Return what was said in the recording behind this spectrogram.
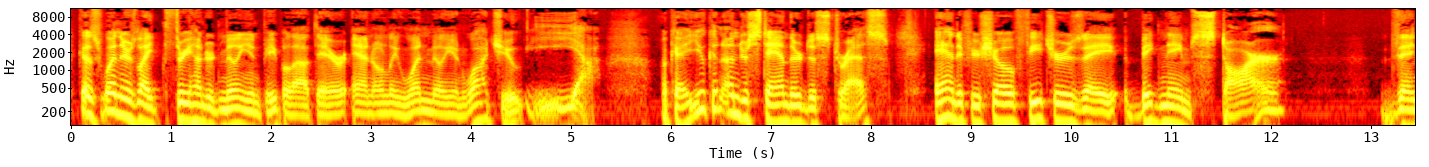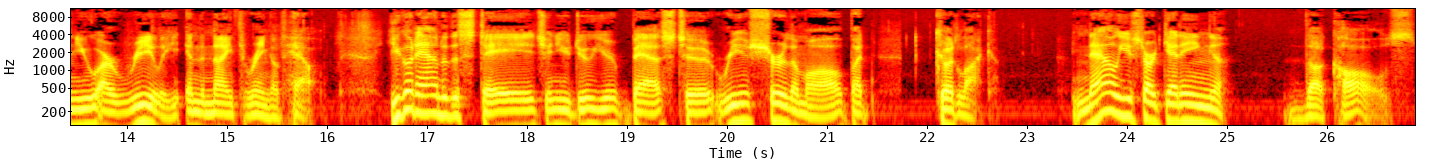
Because when there's like 300 million people out there and only 1 million watch you, yeah. Okay, you can understand their distress. And if your show features a big name star, then you are really in the ninth ring of hell. You go down to the stage and you do your best to reassure them all, but good luck. Now you start getting the calls.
